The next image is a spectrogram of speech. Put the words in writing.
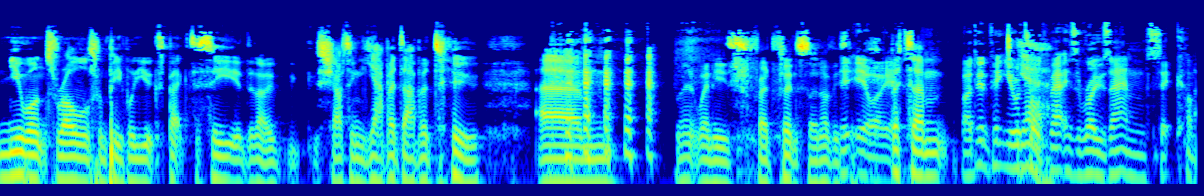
nuanced roles from people you expect to see, you know, shouting yabba dabba too. Um, when, when he's Fred Flintstone, obviously. Yeah, well, yeah. But um, I didn't think you were yeah. talking about his Roseanne sitcom.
